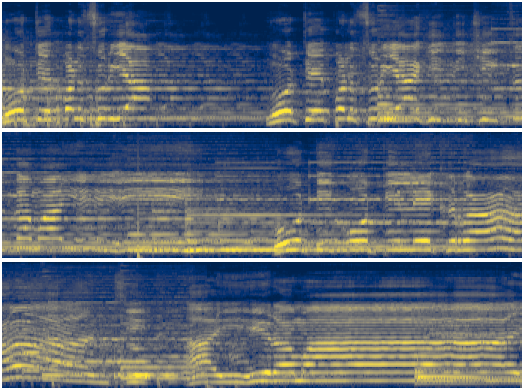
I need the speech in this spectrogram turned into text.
मोठे पण सूर्या मोठे पण सूर्या ही तिची कमाई. कोटी कोटी लेकरांची आई रमाई.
